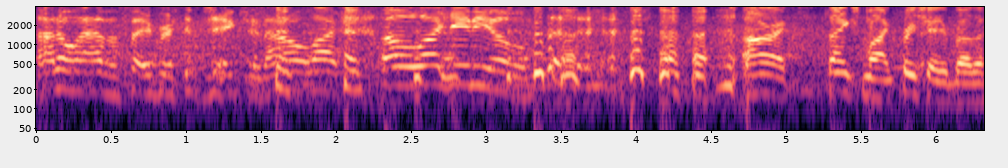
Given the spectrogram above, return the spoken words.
I don't have a favorite objection. I don't like I don't like any of them. All right, thanks, Mike. Appreciate it, brother.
